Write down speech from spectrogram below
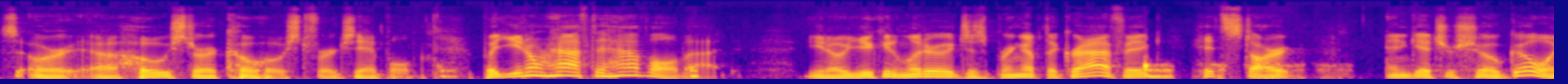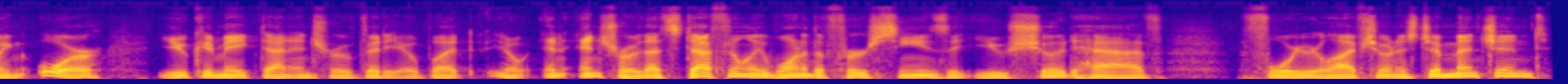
so, or a host or a co host, for example. But you don't have to have all that. You know, you can literally just bring up the graphic, hit start, and get your show going, or you can make that intro video. But, you know, an intro, that's definitely one of the first scenes that you should have for your live show. And as Jim mentioned,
